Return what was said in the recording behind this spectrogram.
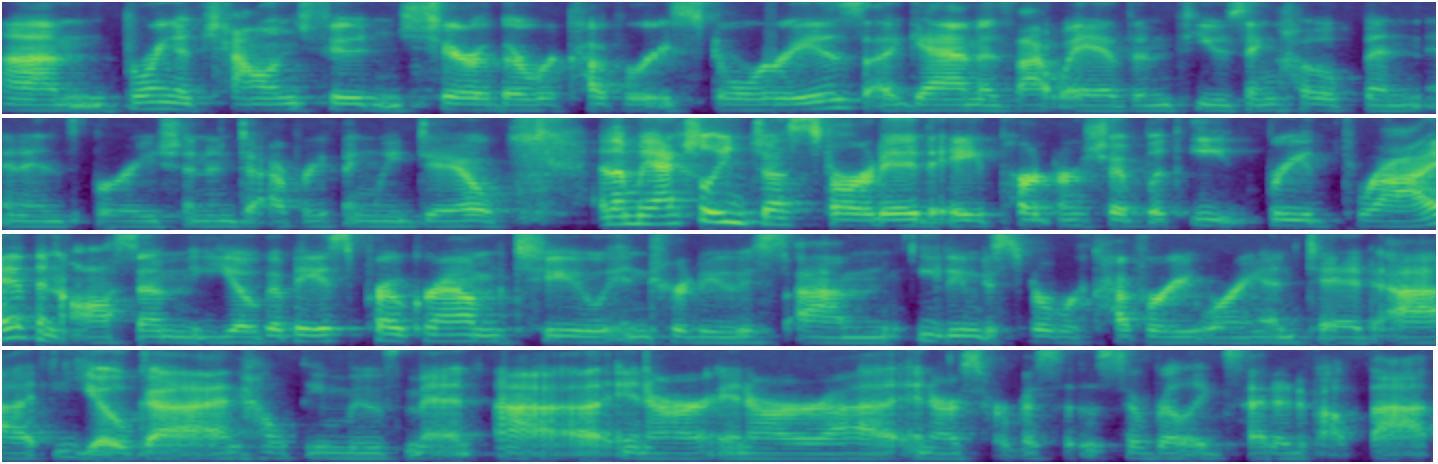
um, bring a challenge food and share their recovery stories. Again, as that way of infusing hope and, and inspiration into everything we do. And then we actually just started a partnership with Eat, Breathe, Thrive, an awesome yoga based program to introduce um, eating disorder recovery oriented uh, yoga and healthy movement uh, in our in our uh, in our services. So really excited about that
